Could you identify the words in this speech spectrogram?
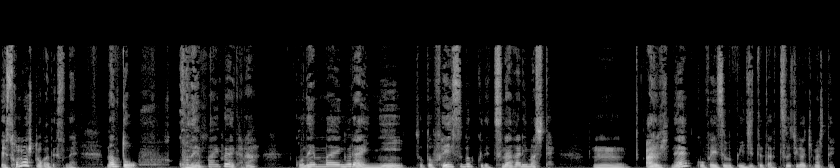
えー、その人がですね、なんと、5年前ぐらいかな ?5 年前ぐらいに、ちょっと Facebook で繋がりまして、うん。ある日ね、こう Facebook いじってたら通知が来まして、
